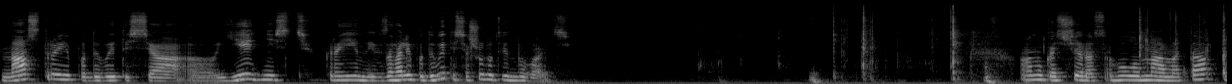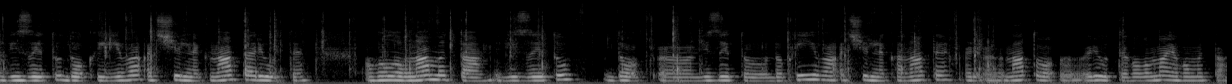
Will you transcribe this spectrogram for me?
настрої, подивитися е, єдність країни, і взагалі подивитися, що тут відбувається. А ну-ка ще раз. Головна мета візиту до Києва, очільник НАТО Рюте. Головна мета візиту до, е, візиту до Києва, очільника НАТО, е, НАТО е, Рюте. Головна його мета.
